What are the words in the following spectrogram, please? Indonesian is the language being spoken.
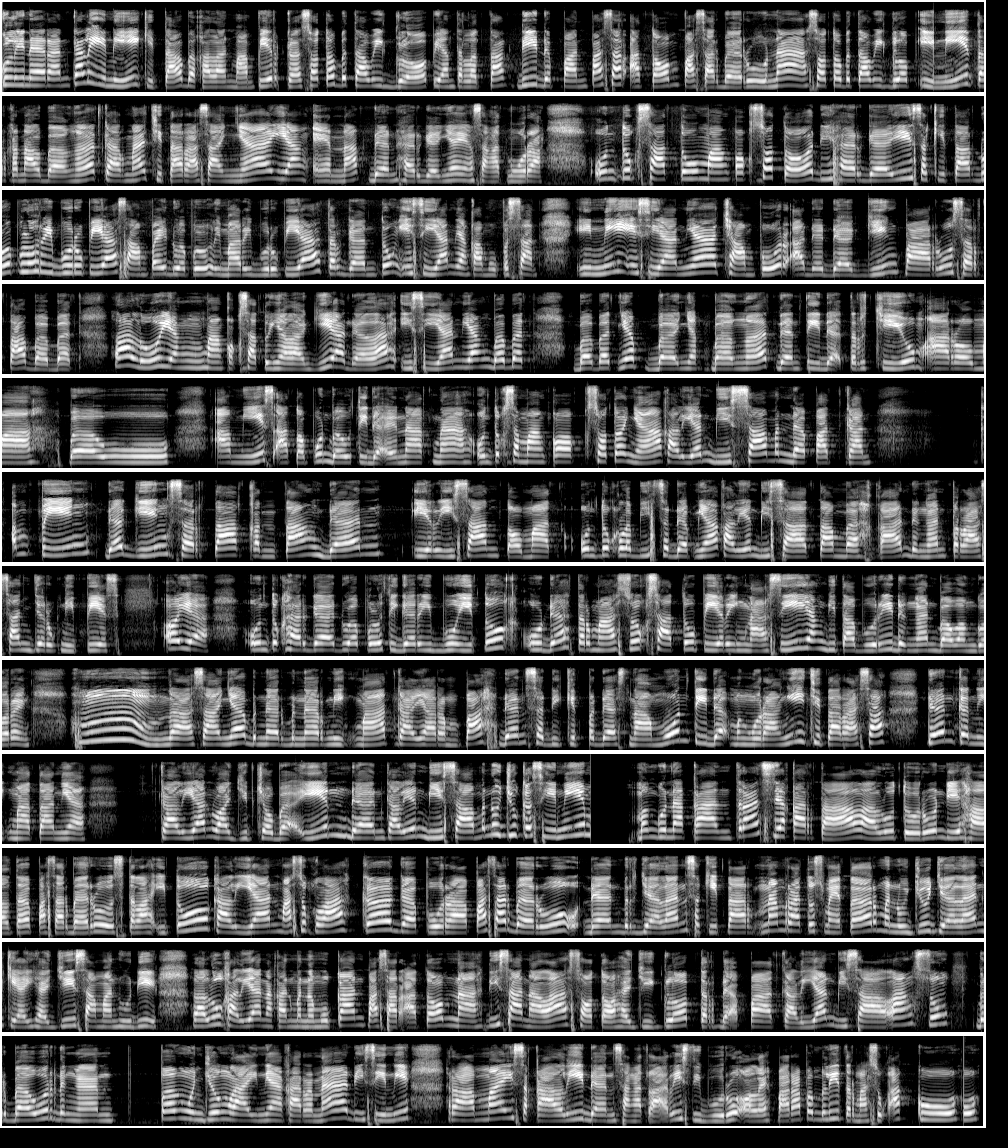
Kulineran kali ini kita bakalan mampir ke Soto Betawi Globe yang terletak di depan Pasar Atom Pasar Baru. Nah, Soto Betawi Globe ini terkenal banget karena cita rasanya yang enak dan harganya yang sangat murah. Untuk satu mangkok soto dihargai sekitar Rp20.000 sampai Rp25.000 tergantung isian yang kamu pesan. Ini isiannya campur ada daging, paru serta babat babat. Lalu yang mangkok satunya lagi adalah isian yang babat. Babatnya banyak banget dan tidak tercium aroma bau amis ataupun bau tidak enak. Nah, untuk semangkok sotonya kalian bisa mendapatkan emping, daging serta kentang dan irisan tomat. Untuk lebih sedapnya kalian bisa tambahkan dengan perasan jeruk nipis. Oh ya, untuk harga 23.000 itu udah termasuk satu piring nasi yang ditaburi dengan bawang goreng. Hmm, rasanya benar-benar nikmat, kaya rempah dan sedikit pedas namun tidak mengurangi cita rasa dan kenikmatannya kalian wajib cobain dan kalian bisa menuju ke sini menggunakan Transjakarta lalu turun di halte Pasar Baru. Setelah itu kalian masuklah ke Gapura Pasar Baru dan berjalan sekitar 600 meter menuju Jalan Kiai Haji Samanhudi. Lalu kalian akan menemukan Pasar Atom. Nah, di sanalah soto Haji Globe terdapat. Kalian bisa langsung berbaur dengan pengunjung lainnya karena di sini ramai sekali dan sangat laris diburu oleh para pembeli termasuk aku.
